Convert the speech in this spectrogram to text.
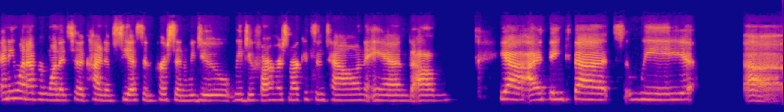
anyone ever wanted to kind of see us in person we do we do farmers markets in town and um, yeah i think that we uh,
